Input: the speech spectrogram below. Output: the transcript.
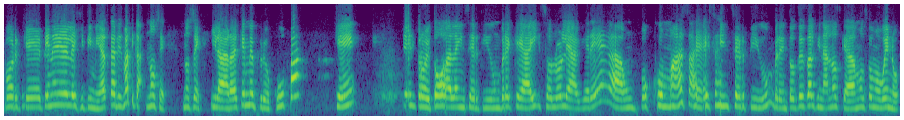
porque tiene legitimidad carismática, no sé, no sé. Y la verdad es que me preocupa que dentro de toda la incertidumbre que hay, solo le agrega un poco más a esa incertidumbre. Entonces al final nos quedamos como, bueno,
